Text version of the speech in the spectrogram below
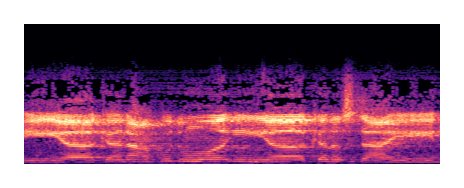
إياك نعبد وإياك نستعين.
